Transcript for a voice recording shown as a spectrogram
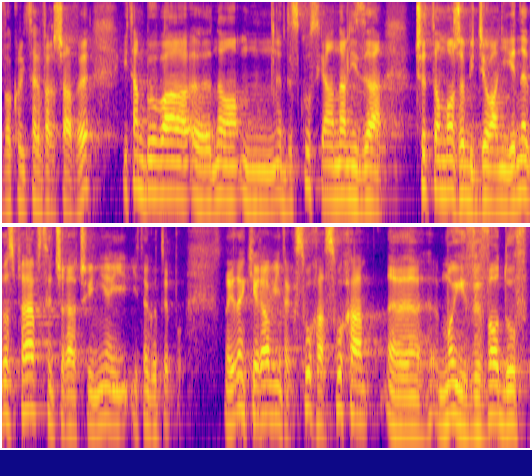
w okolicach Warszawy. I tam była no, mm, dyskusja, analiza, czy to może być działanie jednego sprawcy, czy raczej nie i, i tego typu. No jeden kierownik tak słucha, słucha moich wywodów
